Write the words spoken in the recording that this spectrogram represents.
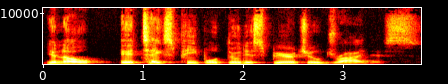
you know, it takes people through this spiritual dryness,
